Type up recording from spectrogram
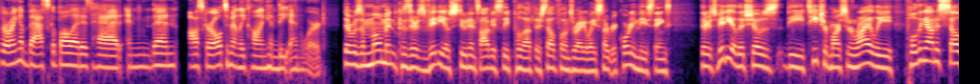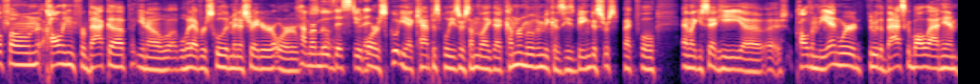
throwing a basketball at his head, and then Oscar ultimately calling him the N word. There was a moment because there's video, students obviously pull out their cell phones right away, start recording these things there's video that shows the teacher Marston Riley pulling out his cell phone, calling for backup, you know, whatever school administrator or come remove this student or school, yeah, campus police or something like that. Come remove him because he's being disrespectful. And like you said, he uh, uh, called him the N word, threw the basketball at him,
